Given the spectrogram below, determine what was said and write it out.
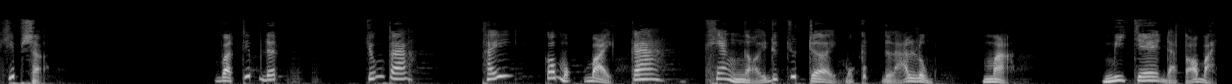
khiếp sợ. Và tiếp đến, chúng ta thấy có một bài ca khen ngợi Đức Chúa Trời một cách lạ lùng mà Miche đã tỏ bài.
